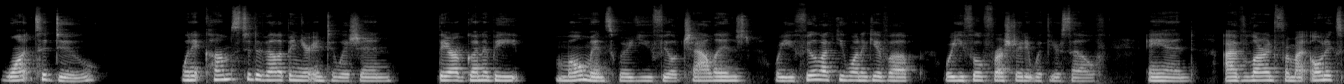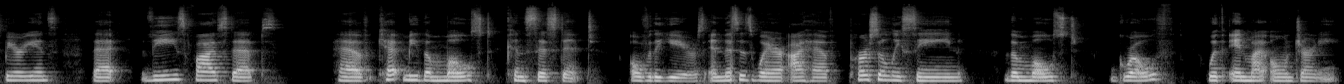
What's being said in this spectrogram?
want to do, when it comes to developing your intuition, there are going to be moments where you feel challenged, where you feel like you want to give up, where you feel frustrated with yourself. And I've learned from my own experience that these five steps have kept me the most consistent over the years. And this is where I have personally seen the most growth within my own journey.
